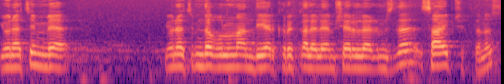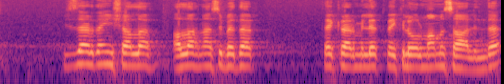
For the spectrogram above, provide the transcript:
yönetim ve yönetimde bulunan diğer Kırıkkaleli hemşerilerimizle sahip çıktınız. Bizler de inşallah Allah nasip eder tekrar milletvekili olmamız halinde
